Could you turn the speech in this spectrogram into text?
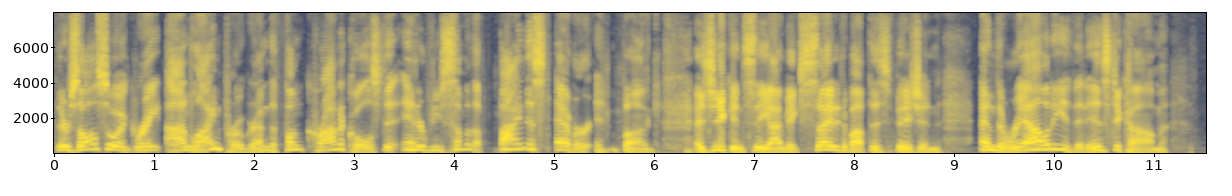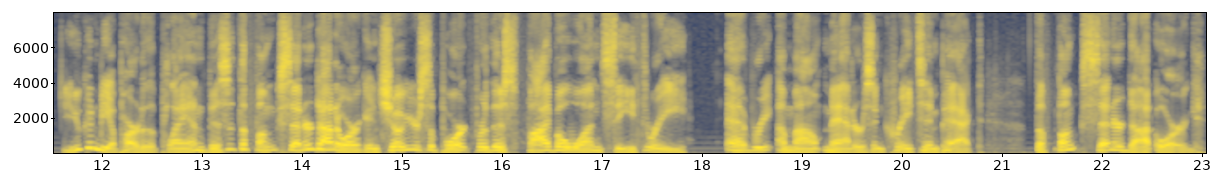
There's also a great online program, The Funk Chronicles, that interviews some of the finest ever in funk. As you can see, I'm excited about this vision and the reality that is to come. You can be a part of the plan. Visit thefunkcenter.org and show your support for this 501c3. Every amount matters and creates impact. Thefunkcenter.org.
